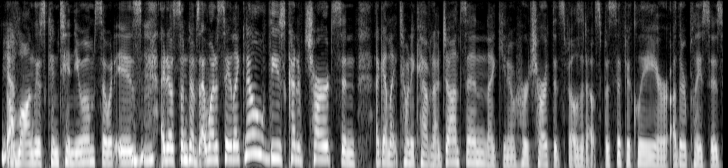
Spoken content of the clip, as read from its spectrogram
Yeah. along this continuum. So it is- mm-hmm. I know sometimes I want to say like, no, these kind of charts, and again, like Toni Cavanagh Johnson, like you know her chart that spells it out specifically, or other places,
